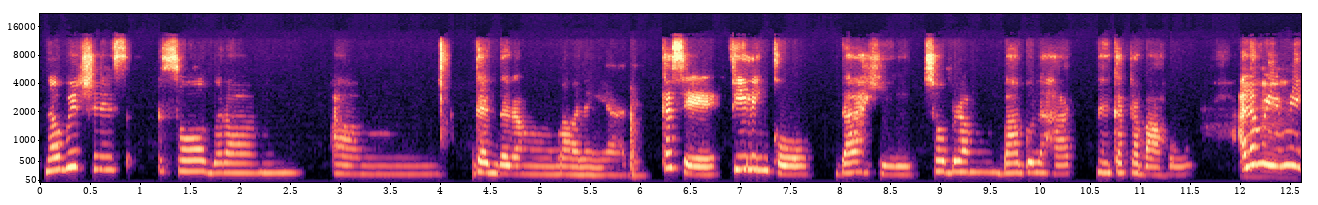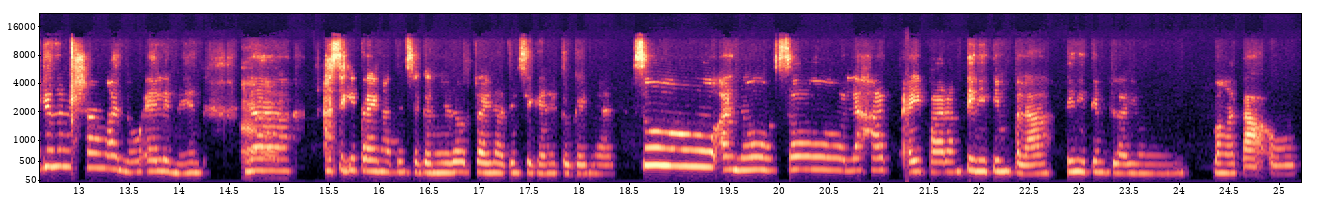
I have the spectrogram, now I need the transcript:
Na which is sobrang um, ganda ng mga nangyari. Kasi feeling ko dahil sobrang bago lahat nagkatrabaho. Alam mo, yung may ganun siyang ano, element na ah, sige, try natin sa ganito, try natin sa ganito, ganyan. So, ano, so, lahat ay parang tinitimpla, tinitimpla yung mga tao.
